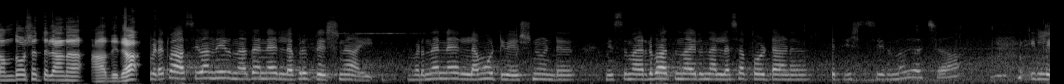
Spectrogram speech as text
സന്തോഷത്തിലാണ് ആതിര. ഇവിടെ ക്ലാസ്സിൽ വന്നിരുന്നത് തന്നെ എല്ലാ പ്രിപ്പറേഷനും ആയി. ഇവിടെ തന്നെ എല്ലാ മോട്ടിവേഷനും ഉണ്ട്. മിസ്സുമാരുടെ ഭാഗത്തു നിന്നായിരുന്നു നല്ല സപ്പോർട്ടാണ് പ്രതീക്ഷിച്ചിരുന്നു ചോദിച്ചാൽ ഇല്ല.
